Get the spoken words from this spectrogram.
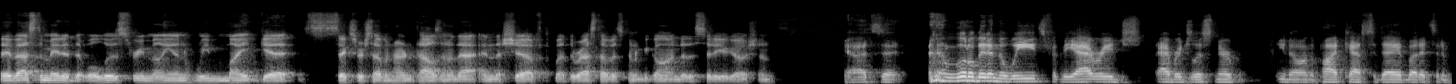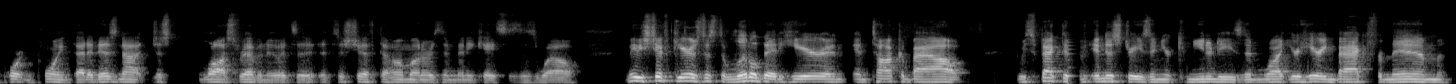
they've estimated that we'll lose 3 million. We might get six or 700,000 of that in the shift, but the rest of it's going to be gone to the city of Goshen. Yeah, it's a, a little bit in the weeds for the average average listener, you know, on the podcast today, but it's an important point that it is not just lost revenue. It's a it's a shift to homeowners in many cases as well. Maybe shift gears just a little bit here and, and talk about respective industries in your communities and what you're hearing back from them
